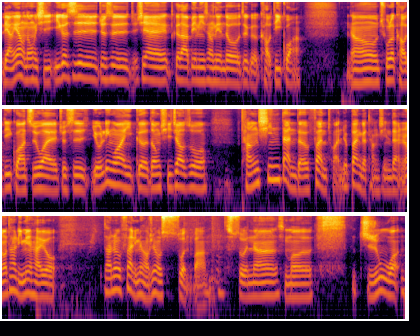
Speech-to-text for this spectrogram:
两样东西，一个是就是现在各大便利商店都有这个烤地瓜，然后除了烤地瓜之外，就是有另外一个东西叫做溏心蛋的饭团，就半个溏心蛋，然后它里面还有。它那个饭里面好像有笋吧，笋啊，什么植物啊，不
